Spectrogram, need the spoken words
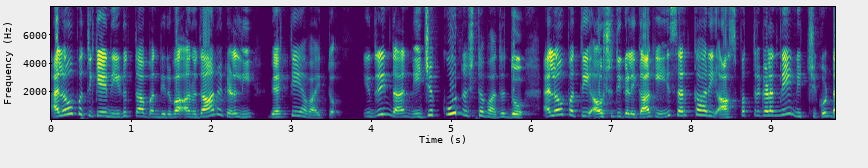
ಅಲೋಪತಿಗೆ ನೀಡುತ್ತಾ ಬಂದಿರುವ ಅನುದಾನಗಳಲ್ಲಿ ವ್ಯತ್ಯಯವಾಯಿತು. ಇದರಿಂದ ನಿಜಕ್ಕೂ ನಷ್ಟವಾದದ್ದು. ಅಲೋಪತಿ ಔಷಧಿಗಳಿಗಾಗಿ ಸರ್ಕಾರಿ ಆಸ್ಪತ್ರೆಗಳನ್ನೇ ನೆಚ್ಚಿಕೊಂಡ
